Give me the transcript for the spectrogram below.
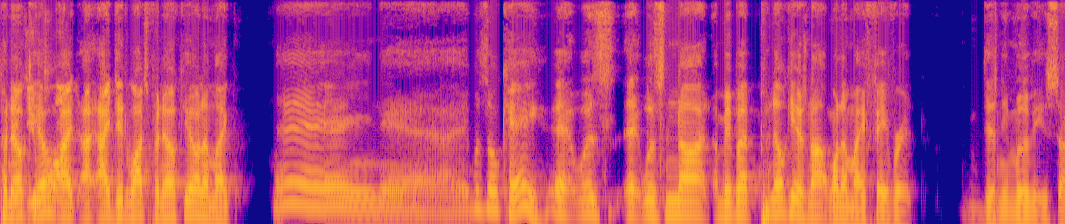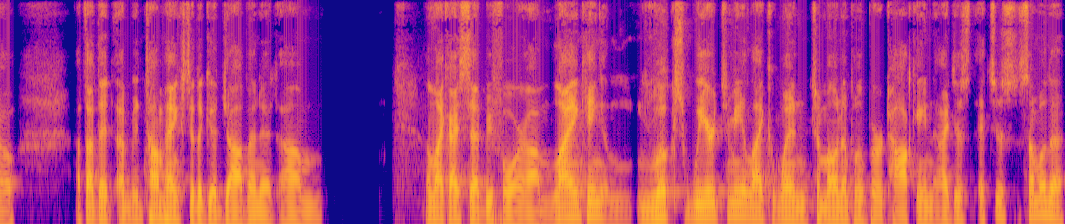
Pinocchio. I, I I did watch Pinocchio and I'm like, eh, yeah, it was okay. It was it was not. I mean, but Pinocchio is not one of my favorite Disney movies. So I thought that I mean Tom Hanks did a good job in it. Um, and like I said before, um, Lion King looks weird to me. Like when Timon and Pumbaa are talking, I just it's just some of the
